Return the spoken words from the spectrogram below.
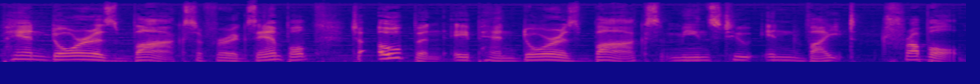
Pandora's box. So, for example, to open a Pandora's box means to invite trouble.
